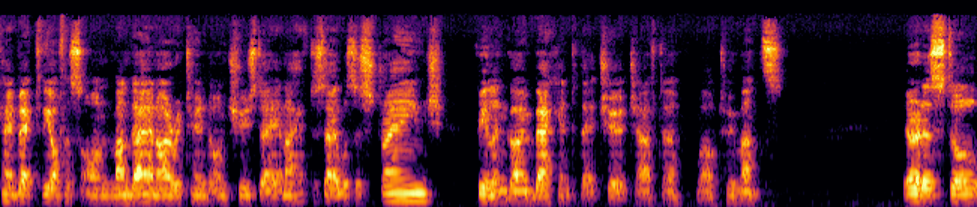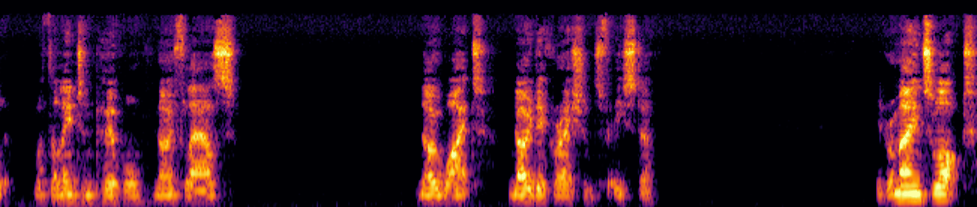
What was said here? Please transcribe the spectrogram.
came back to the office on Monday and I returned on Tuesday. And I have to say, it was a strange feeling going back into that church after, well, two months. There it is, still with the Lenten purple, no flowers, no white, no decorations for Easter. It remains locked,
